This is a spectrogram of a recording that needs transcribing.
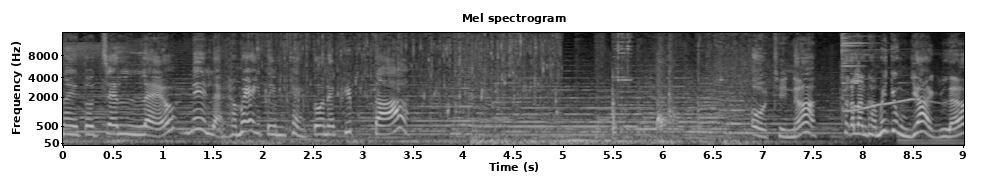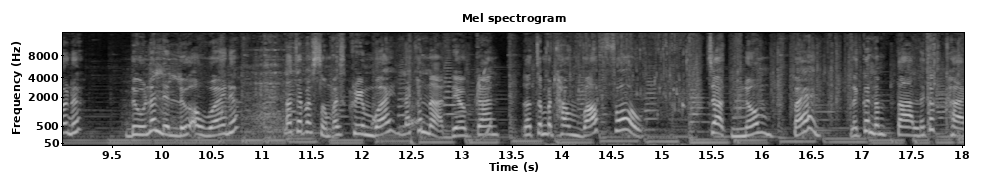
ในตัวเจนเหลว นี่แหละทำให้ไอติมแข็งตัวในพริบตา โอ้ทีน่าเธอกำลังทำให้ยุ่งยากอีกแล้วนะ ดูและเรียนรู้เอาไว้นะ เราจะผสมไอศครีมไว้และขนาดเดียวกัน เราจะมาทำวัฟเฟิลจากนมแป้งแล้วก็น้ำตาลแล้วก็ไข่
